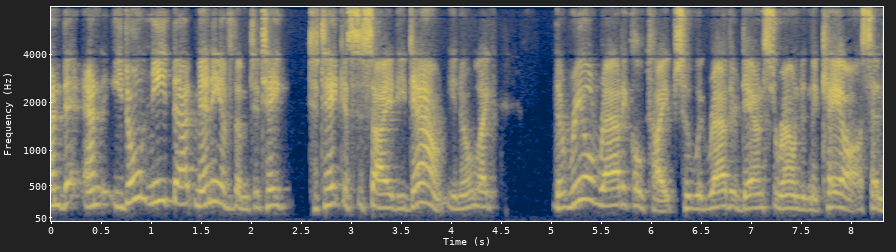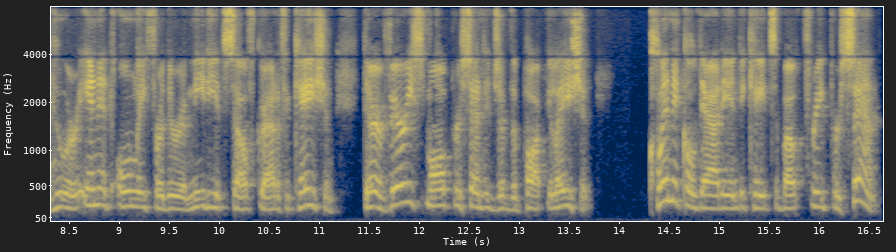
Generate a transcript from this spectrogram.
and the, and you don't need that many of them to take to take a society down you know like the real radical types who would rather dance around in the chaos and who are in it only for their immediate self gratification they're a very small percentage of the population. Clinical data indicates about 3%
